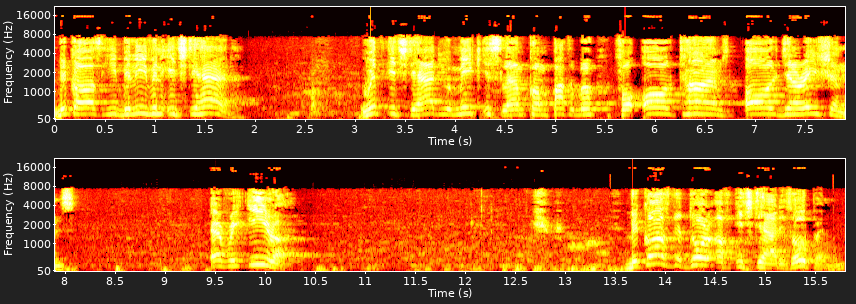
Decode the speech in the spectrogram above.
Because he believed in ijtihad. With ijtihad, you make Islam compatible for all times, all generations, every era. Because the door of ijtihad is open,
